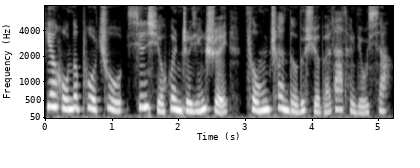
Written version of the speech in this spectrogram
嫣红的破处，鲜血混着饮水从颤抖的雪白大腿流下。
